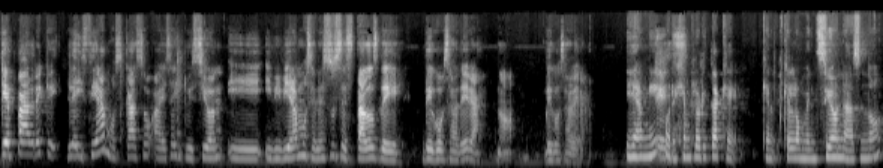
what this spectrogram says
qué padre que le hiciéramos caso a esa intuición y, viviéramos en esos estados de, gozadera, ¿no? De gozadera. Y a mí, por ejemplo, ahorita que, que, lo mencionas, ¿no?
